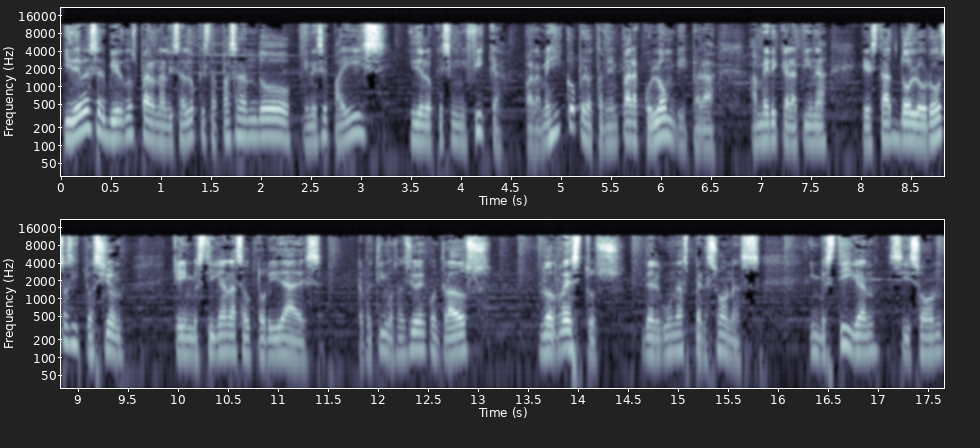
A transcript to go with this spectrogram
Y debe servirnos para analizar lo que está pasando en ese país y de lo que significa para México, pero también para Colombia y para América Latina esta dolorosa situación que investigan las autoridades. Repetimos, han sido encontrados los restos de algunas personas investigan si son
